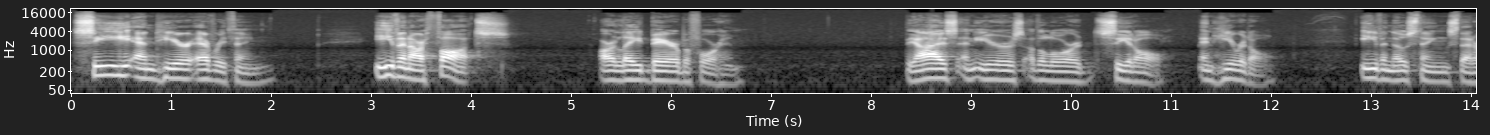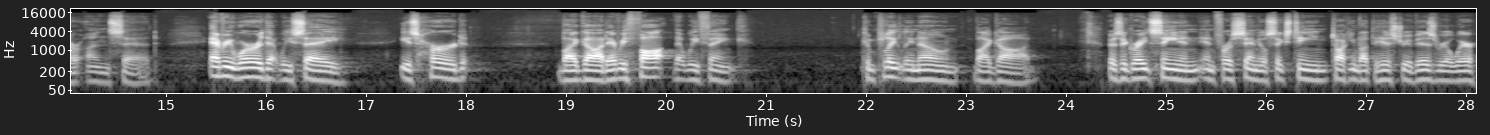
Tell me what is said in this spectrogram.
see and hear everything, even our thoughts are laid bare before him. The eyes and ears of the Lord see it all and hear it all, even those things that are unsaid. Every word that we say is heard by God, every thought that we think, completely known by God. There's a great scene in, in 1 Samuel 16 talking about the history of Israel where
